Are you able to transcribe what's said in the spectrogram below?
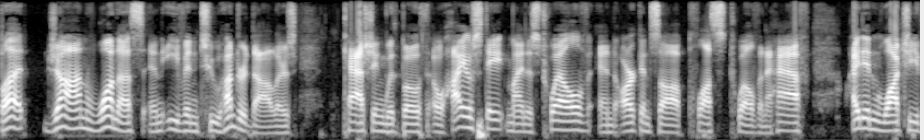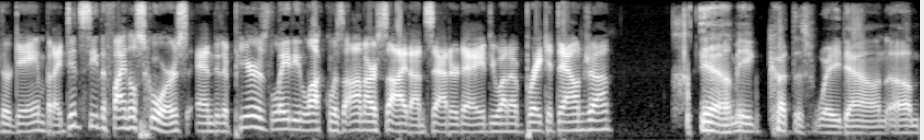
but John won us an even $200 cashing with both Ohio State minus 12 and Arkansas plus 12 and a half. I didn't watch either game, but I did see the final scores, and it appears Lady Luck was on our side on Saturday. Do you want to break it down, John? Yeah, let me cut this way down. Um,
